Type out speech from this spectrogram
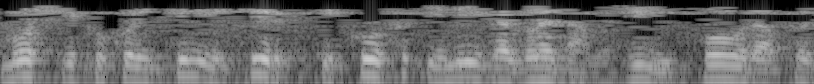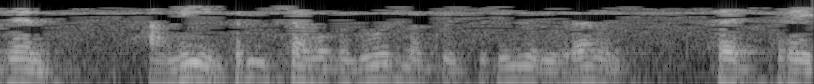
mošriku koji čini sirk i kuf i mi ga gledamo, živ, hoda po zemlji. A mi pričamo o ljudima koji su živjeli u vremenu sestre,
